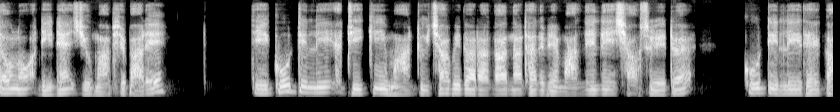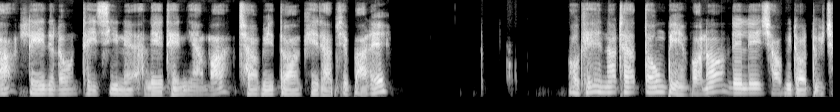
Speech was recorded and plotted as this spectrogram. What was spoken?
3လုံးအနေနဲ့ယူမှာဖြစ်ပါတယ်ဒီ914အထီးကီးမှာတူချပေးသွားတာကနောက်ထပ်တစ်ပြင်မှာ446ဆိုတဲ့အတွက် ကိုတီလေးထဲကလေးနှလုံးထိပ်စီးနဲ့အလေထဲညမှာချပေးသွားခဲ့တာဖြစ်ပါတယ်။ Okay နောက်ထပ်3ပင်ပေါ့နော်လေးလေးချပြီးတော့တူချ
